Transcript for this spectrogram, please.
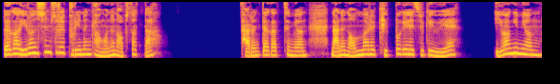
내가 이런 심술을 부리는 경우는 없었다. 다른 때 같으면 나는 엄마를 기쁘게 해주기 위해 이왕이면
